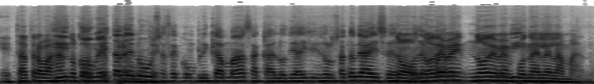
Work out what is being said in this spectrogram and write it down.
está trabajando. Y con esta denuncia se complica más sacarlo de ahí. Si se lo sacan de ahí, se No, no deben, no deben ponerle la mano.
